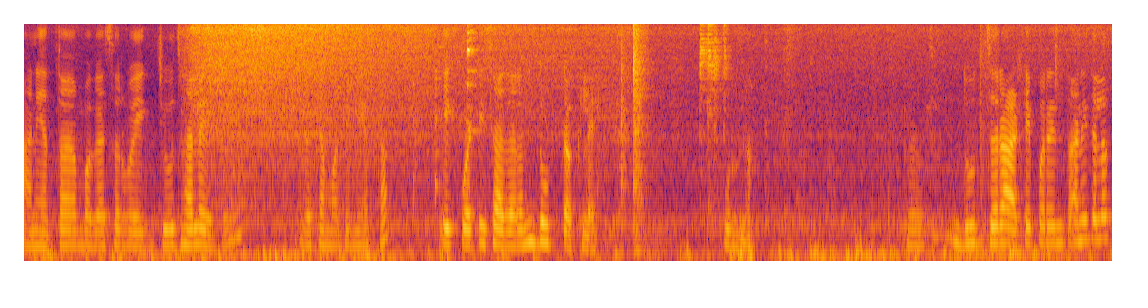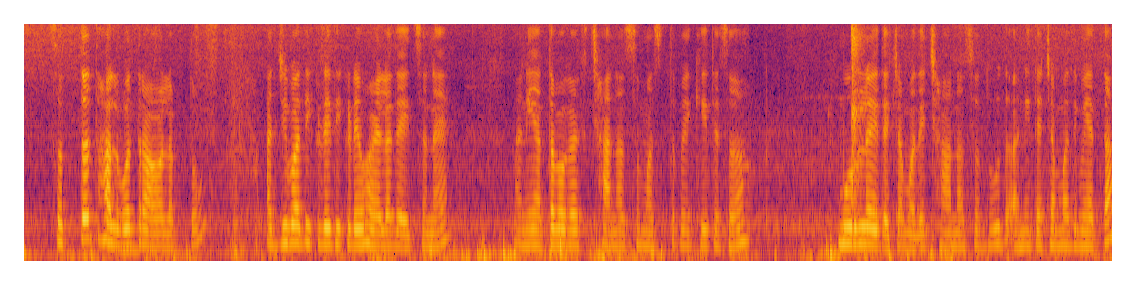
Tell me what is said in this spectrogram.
आणि आता बघा सर्व एकजीव झालं आहे ते. त्याच्यामध्ये मी आता एक वाटी साधारण दूध टाकलं आहे पूर्ण. तर दूध जरा आटेपर्यंत आणि त्याला सतत हलवत राहावा लागतो. अजिबात इकडे तिकडे व्हायला द्यायचं नाही. आणि आता बघा छान असं मस्तपैकी त्याचं मुरलं आहे त्याच्यामध्ये छान असं दूध. आणि त्याच्यामध्ये मी आता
